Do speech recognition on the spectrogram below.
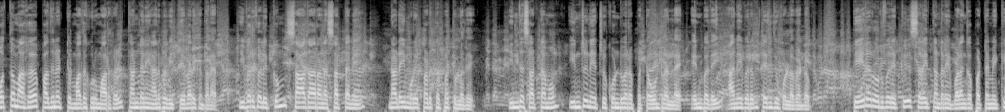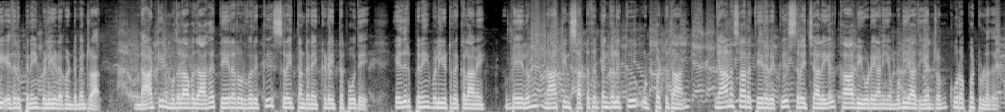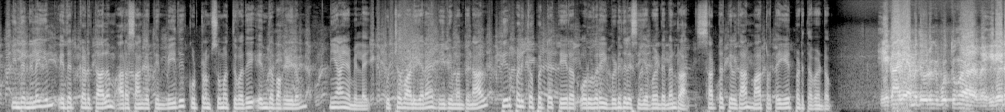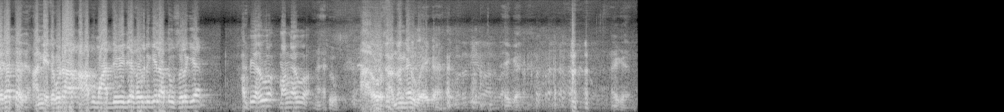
மொத்தமாக பதினெட்டு மதகுருமார்கள் தண்டனை அனுபவித்து வருகின்றனர். இவர்களுக்கும் சாதாரண சட்டமே நடைமுறைப்படுத்தப்பட்டுள்ளது. இந்த சட்டமும் இன்று நேற்று கொண்டுவரப்பட்ட ஒன்றல்ல என்பதை அனைவரும் தெரிந்து கொள்ள வேண்டும். தேரர் ஒருவருக்கு சிறை தண்டனை வழங்கப்பட்டமைக்கு எதிர்ப்பினை வெளியிட வேண்டும் என்றால் நாட்டில் முதலாவதாக தேரர் ஒருவருக்கு சிறை தண்டனை கிடைத்த போதே எதிர்ப்பினை வெளியிட்டிருக்கலாமே. மேலும் நாட்டின் சட்டத்திட்டங்களுக்கு உட்பட்டுதான் ஞானசார தேரருக்கு சிறைச்சாலையில் காவி உடை அணிய முடியாது என்றும் கூறப்பட்டுள்ளது இந்த நிலையில் எதற்கடுத்தாலும் அரசாங்கத்தின் மீது குற்றம் சுமத்துவது எந்த வகையிலும் நியாயமில்லை குற்றவாளி என நீதிமன்றினால் தீர்ப்பளிக்கப்பட்ட தேரர் ஒருவரை விடுதலை செய்ய வேண்டும் என்றால் சட்டத்தில்தான் மாற்றத்தை ஏற்படுத்த வேண்டும் ඒ කාලේ ඇමතිවරුන්ගේ පුතුන් හිරේට ගත්තද? අන්න එතකොට ආපු මාධ්‍යවේදියා කවුද කියලා අත උසල කියන්නේ. අපි ඇහුවා මං ඇහුවා ආ ඔව් සඳුන් ඇහුවා ඒක. ඒක.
